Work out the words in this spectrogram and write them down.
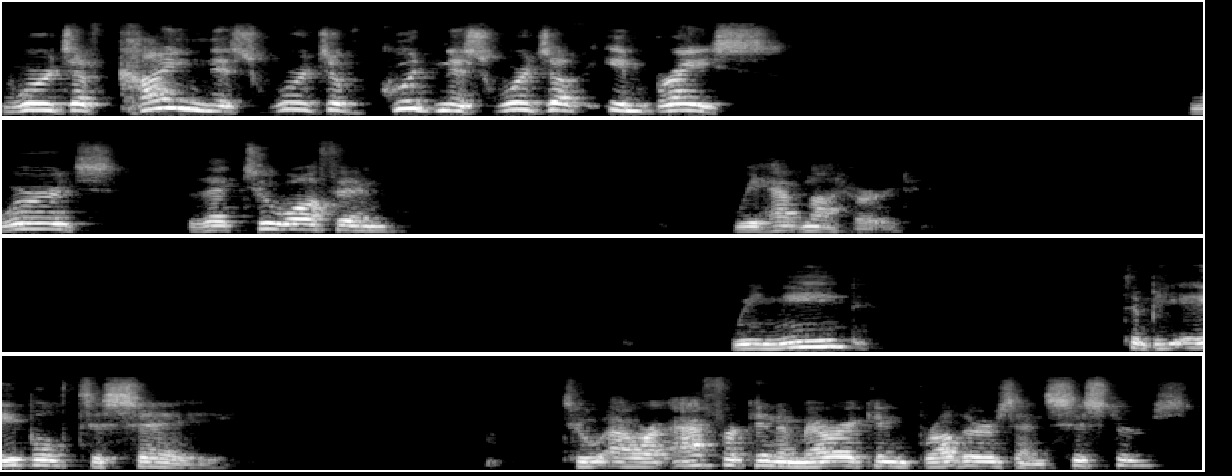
words of kindness, words of goodness, words of embrace, words that too often we have not heard. We need to be able to say to our African American brothers and sisters,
